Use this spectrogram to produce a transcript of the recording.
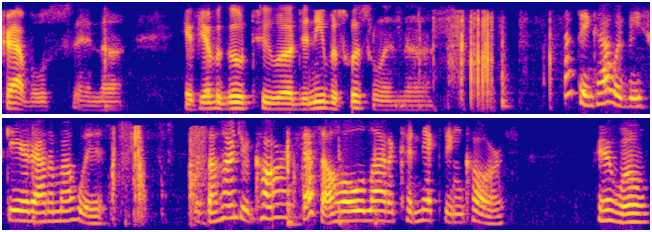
travels. And uh, if you ever go to uh, Geneva, Switzerland, uh, I think I would be scared out of my wits. With a hundred cars, that's a whole lot of connecting cars. yeah, well,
